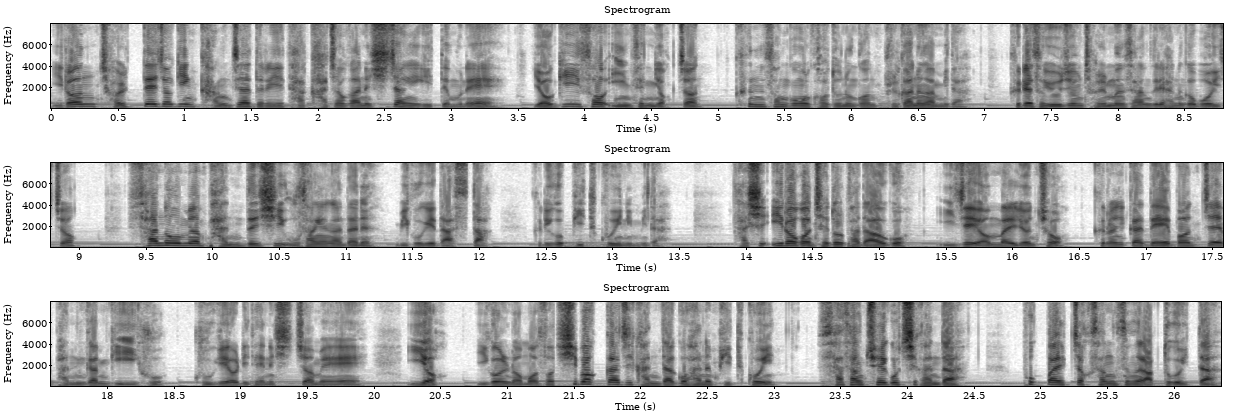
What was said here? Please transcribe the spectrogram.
이런 절대적인 강자들이 다 가져가는 시장이기 때문에 여기서 인생 역전 큰 성공을 거두는 건 불가능합니다. 그래서 요즘 젊은 사람들이 하는 거 뭐 있죠? 사놓으면 반드시 우상향한다는 미국의 나스닥 그리고 비트코인입니다. 다시 1억 원 재돌파 나오고 이제 연말 연초 그러니까 네 번째 반감기 이후 9개월이 되는 시점에 2억 이걸 넘어서 10억까지 간다고 하는 비트코인 사상 최고치 간다. 폭발적 상승을 앞두고 있다.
